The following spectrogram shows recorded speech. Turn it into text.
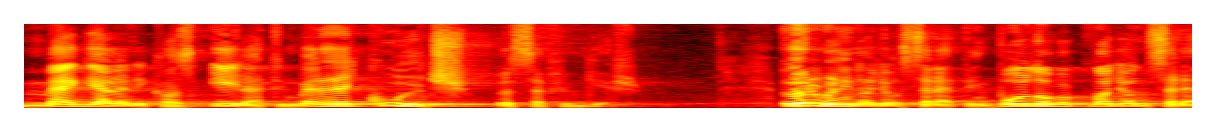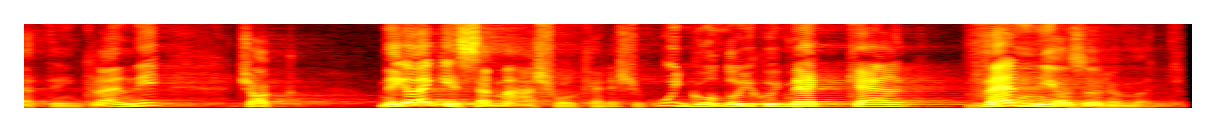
megjelenik az életünkben. Ez egy kulcs összefüggés. Örülni nagyon szeretnénk, boldogok nagyon szeretnénk lenni, csak néha egészen máshol keresünk. Úgy gondoljuk, hogy meg kell venni az örömöt.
